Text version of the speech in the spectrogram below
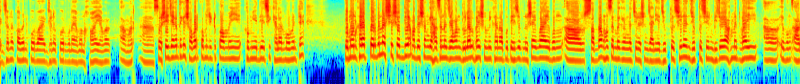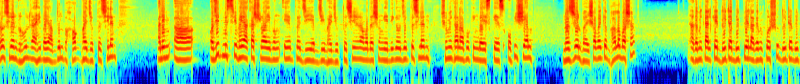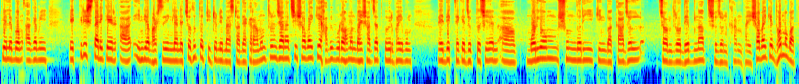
একজনের কমেন্ট পড়ব আর একজনের পড়ব না, এমন হয় আমার আমার। সো সেই জায়গা থেকে সবার কমেন্ট একটু কমিয়ে কমিয়ে দিয়েছি খেলার মোমেন্টে কেউ মন খারাপ করবে না, শেষ অব্দি আমাদের সঙ্গে হাসানুজ্জামান, দুলাল ভাই, সুমি খান, আপু, তেহজিব নুসাইবা এবং সাদ্দাম হোসেন ভাই কংগ্রাচুলেশন জানিয়ে যুক্ত ছিলেন। যুক্ত ছিলেন বিজয় আহমেদ ভাই এবং আরও ছিলেন রুহুল রাহি ভাই, আব্দুল হক ভাই যুক্ত ছিলেন। আলিম অজিত মিস্ত্রি ভাই আকাশ রয় এবং এফ জি এফ জি ভাই যুক্ত ছিলেন। আমাদের সঙ্গে এদিকেও যুক্ত ছিলেন সুমি খান আপু কিংবা S K S official Nazrul ভাই। সবাইকে ভালোবাসা। আগামীকালকে দুইটা বিপিএল, আগামী পরশু দুইটা বিপিএল এবং আগামী একত্রিশ তারিখের ইন্ডিয়া ভার্সেস ইংল্যান্ডের চতুর্থ টি টোয়েন্টি ম্যাচটা দেখার আমন্ত্রণ জানাচ্ছি সবাইকে। হাবিবুর রহমান ভাই, সাজ্জাদ কবির ভাই এবং এই দিক থেকে যুক্ত ছিলেন মরিয়ম সুন্দরী কিংবা কাজল চন্দ্র দেবনাথ, সুজন খান ভাই। সবাইকে ধন্যবাদ।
